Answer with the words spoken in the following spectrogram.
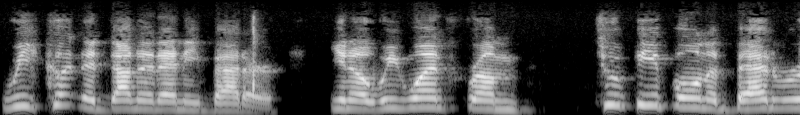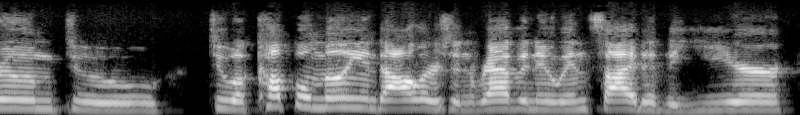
we couldn't have done it any better. You know, we went from two people in a bedroom to to a couple million dollars in revenue inside of a year.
